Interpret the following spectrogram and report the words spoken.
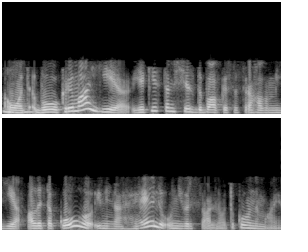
Мгм. От, бо крема є, якісь там ще з добавки з астрагалами є, але такого іменно гелю універсального такого немає.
